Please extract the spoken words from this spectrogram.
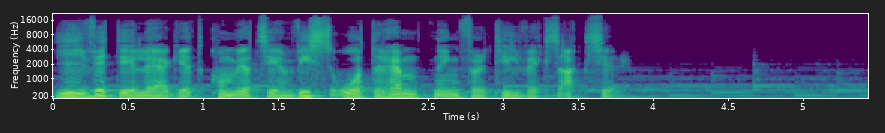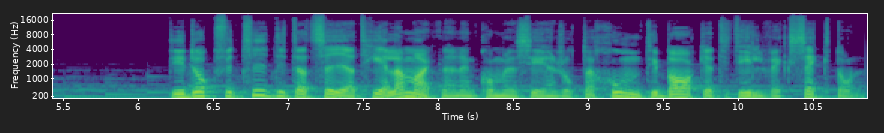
Givet det läget kommer vi att se en viss återhämtning för tillväxtaktier. Det är dock för tidigt att säga att hela marknaden kommer att se en rotation tillbaka till tillväxtsektorn.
